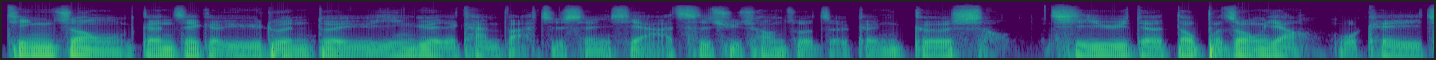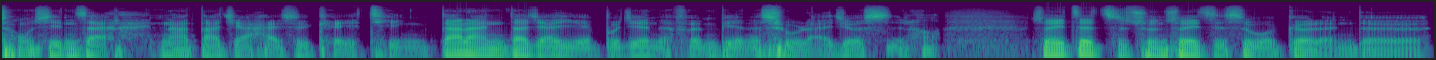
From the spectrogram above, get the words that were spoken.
听众跟这个舆论对于音乐的看法只剩下词曲创作者跟歌手，其余的都不重要。我可以重新再来，那大家还是可以听。当然，大家也不见得分辨得出来，就是哈。所以这只纯粹只是我个人的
